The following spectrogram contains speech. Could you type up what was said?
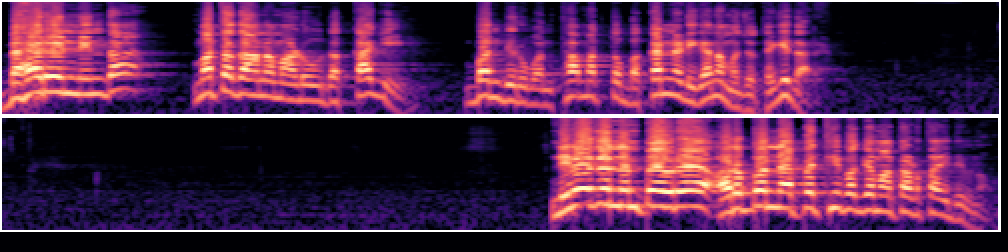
ಬೆಹರೇನ್ನಿಂದ ಮತದಾನ ಮಾಡುವುದಕ್ಕಾಗಿ ಬಂದಿರುವಂಥ ಮತ್ತೊಬ್ಬ ಕನ್ನಡಿಗ ನಮ್ಮ ಜೊತೆಗಿದ್ದಾರೆ. ನಿವೇದನ್ ನೆಂಪೆ ಅವರೇ, ಅರ್ಬನ್ ಅಪಥಿ ಬಗ್ಗೆ ಮಾತಾಡ್ತಾ ಇದ್ದೀವಿ ನಾವು.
